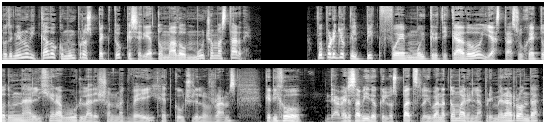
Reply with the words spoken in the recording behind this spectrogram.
lo tenían ubicado como un prospecto que sería tomado mucho más tarde. Fue por ello que el pick fue muy criticado y hasta sujeto de una ligera burla de Sean McVay, head coach de los Rams, que dijo, de haber sabido que los Pats lo iban a tomar en la primera ronda,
